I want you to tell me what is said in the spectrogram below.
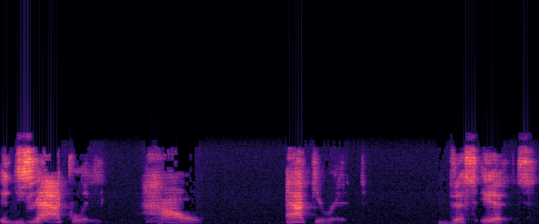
exactly how accurate this is,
